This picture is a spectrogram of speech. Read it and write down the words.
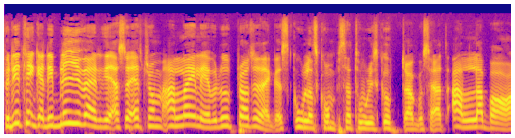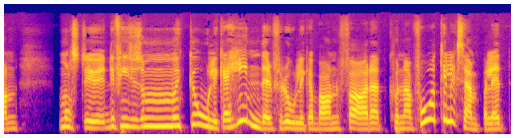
För det tänker jag, det blir ju väldigt, alltså eftersom alla elever, då pratar jag skolans kompensatoriska uppdrag och så här, att alla barn måste ju, det finns ju så mycket olika hinder för olika barn för att kunna få till exempel ett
